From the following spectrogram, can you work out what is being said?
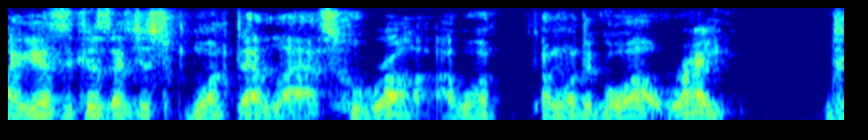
I guess because I just want that last hurrah. I want I want to go out right.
